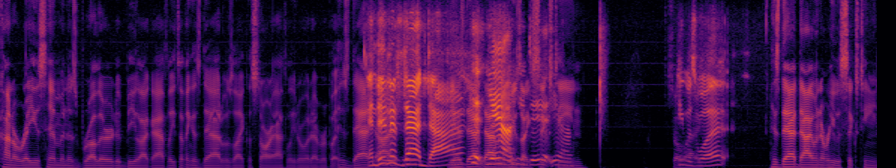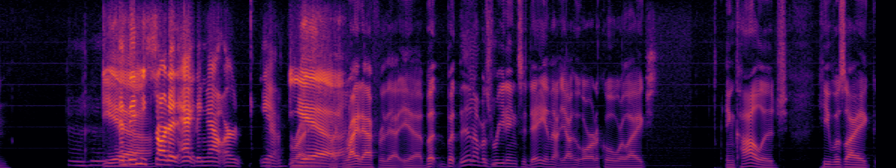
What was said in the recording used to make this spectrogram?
kind of raised him and his brother to be like athletes. I think his dad was like a star athlete or whatever. But his dad and died. didn't his dad yeah, die? his dad died Yeah, when he was he like did, yeah. sixteen. So, he was what? His dad died whenever he was sixteen. Mhm. Yeah. And then he started acting out, or yeah. Right. Yeah. Like right after that, yeah. But but then I was reading today in that Yahoo article where like in college, he was like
